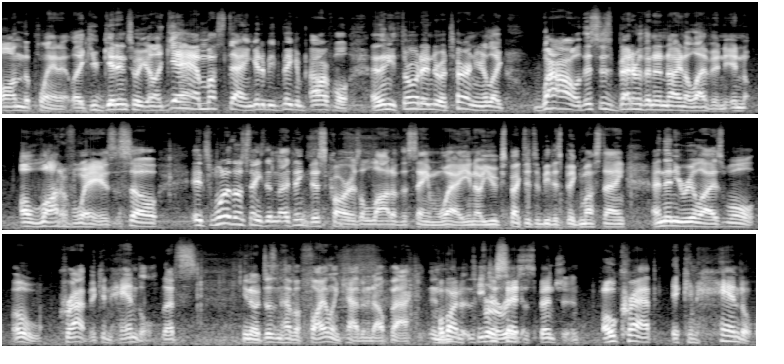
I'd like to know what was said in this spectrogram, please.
on the planet. Like you get into it, you're like, yeah, Mustang, gonna be big and powerful. And then you throw it into a turn and you're like, wow, this is better than a 911 in a lot of ways. So it's one of those things, and I think this car is a lot of the same way. You know, you expect it to be this big Mustang, and then you realize, well, oh crap, it can handle. That's, you know, it doesn't have a filing cabinet out back in, Hold on, he just said- suspension. oh crap, it can handle.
